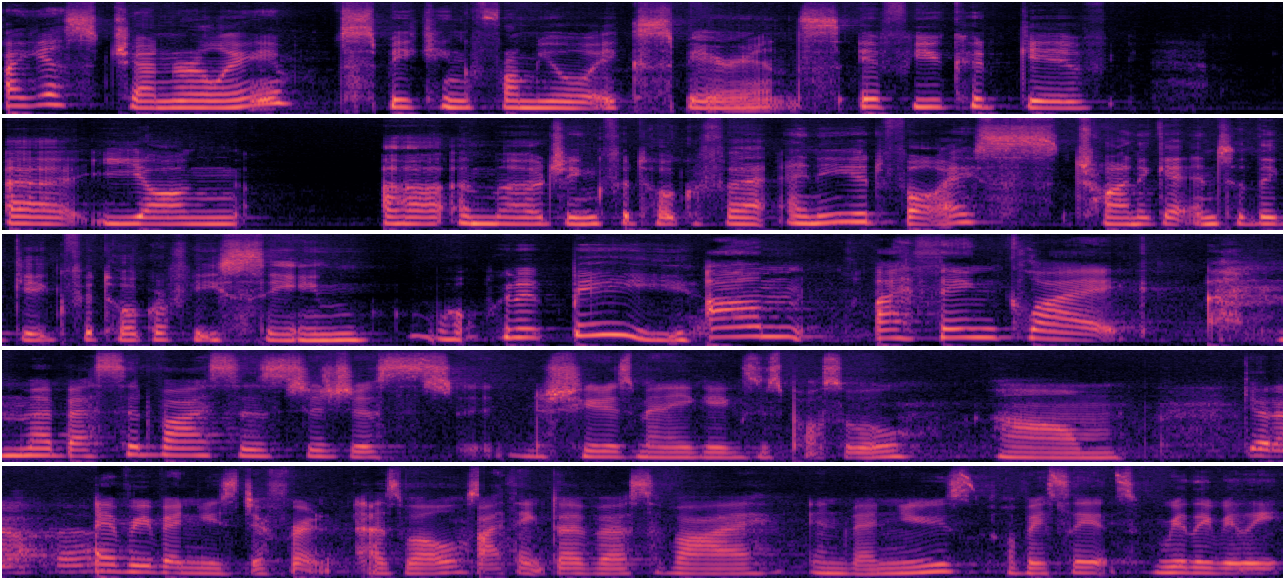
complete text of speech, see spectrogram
I guess generally, speaking from your experience, if you could give a young uh, emerging photographer any advice trying to get into the gig photography scene, what would it be? Um, I think like my best advice is to just shoot as many gigs as possible. Um, Get out there. every venue's different as well. I think diversify in venues. Obviously, it's really, really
